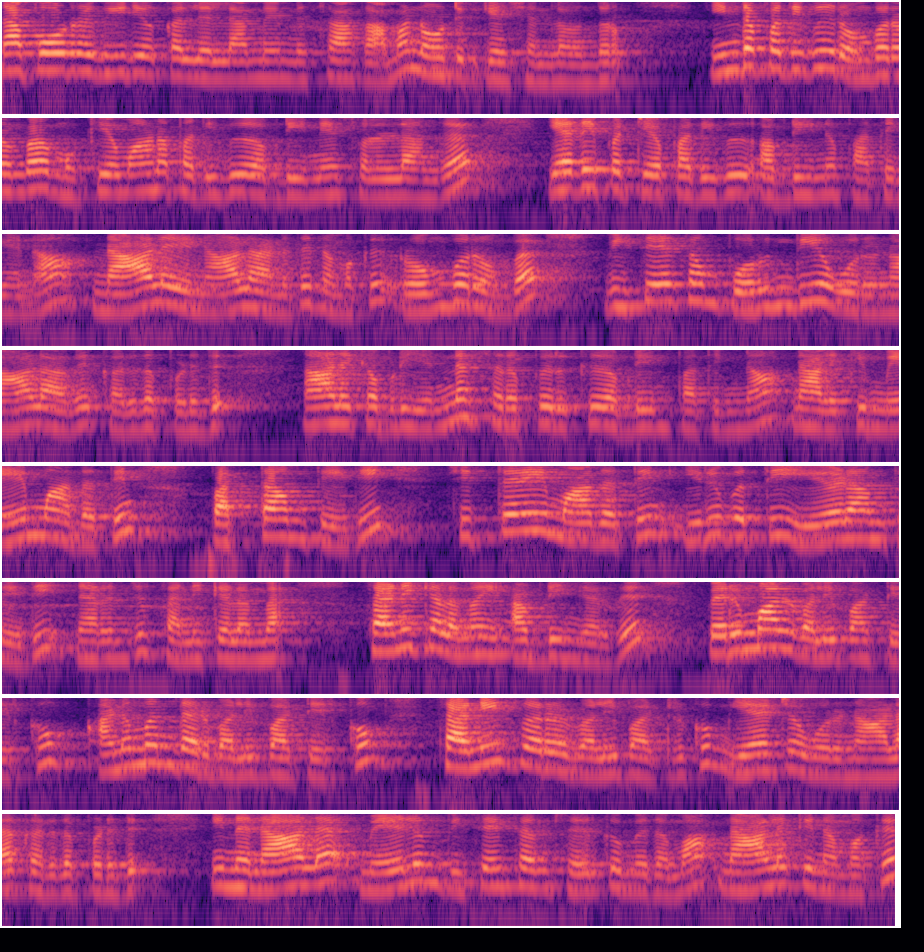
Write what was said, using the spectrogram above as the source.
நான் போடுற வீடியோக்கள் எல்லாமே மிஸ் ஆகாமல் நோட்டிஃபிகேஷனில் வந்துடும் இந்த பதிவு ரொம்ப ரொம்ப முக்கியமான பதிவு அப்படின்னே சொல்லலாங்க. எதை பற்றிய பதிவு அப்படின்னு பார்த்தீங்கன்னா நாளைய நாளானது நமக்கு ரொம்ப ரொம்ப விசேஷம் பொருந்திய ஒரு நாளாகவே கருதப்படுது. நாளைக்கு அப்படி என்ன சிறப்பு இருக்குது அப்படின்னு பார்த்தீங்கன்னா நாளைக்கு மே மாதத்தின் பத்தாம் தேதி சித்திரை மாதத்தின் இருபத்தி ஏழாம் தேதி நிறைஞ்ச சனிக்கிழமை. சனிக்கிழமை அப்படிங்கிறது பெருமாள் வழிபாட்டிற்கும் அனுமந்தர் வழிபாட்டிற்கும் சனீஸ்வரர் வழி வழிபாட்டிற்கும் ஏற்ற ஒரு நாளாக கருதப்படுது. இந்த நாளை மேலும் விசேஷம் சேர்க்கும் விதமாக நாளைக்கு நமக்கு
